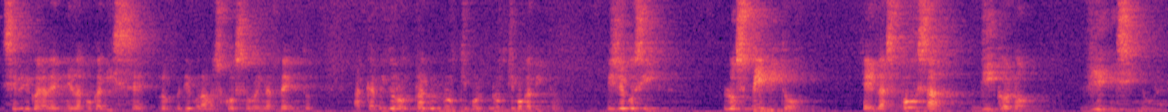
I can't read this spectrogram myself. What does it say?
Se vi ricordate nell'Apocalisse, lo vediamo l'anno scorso, poi in Avvento, a capitolo, proprio l'ultimo, capitolo, dice così, lo spirito e la sposa dicono vieni Signore.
